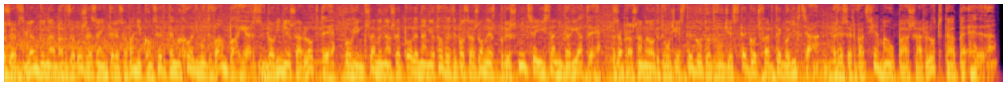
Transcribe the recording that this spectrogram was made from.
Ze względu na bardzo duże zainteresowanie koncertem Hollywood Vampires w Dolinie Charlotty powiększamy nasze pole namiotowe wyposażone w prysznice i sanitariaty. Zapraszamy od 20 do 24 lipca. Rezerwacja małpa charlotta.pl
